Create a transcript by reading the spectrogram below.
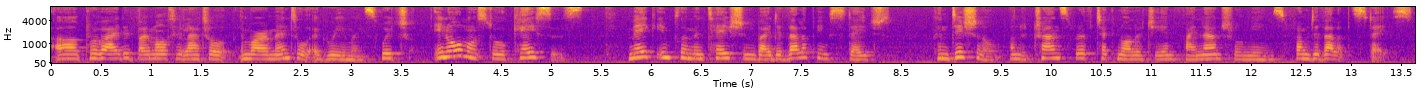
uh, provided by multilateral environmental agreements, which in almost all cases make implementation by developing states conditional on the transfer of technology and financial means from developed states.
